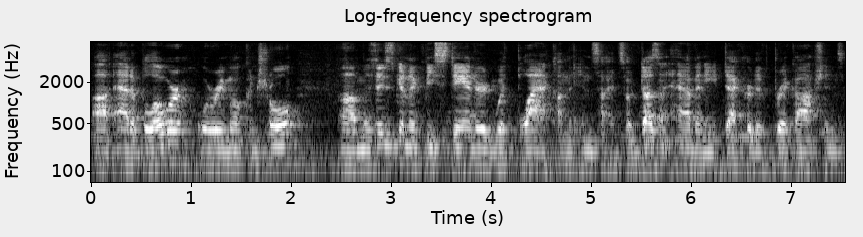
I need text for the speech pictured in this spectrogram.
uh, add a blower or remote control. Um, it is gonna be standard with black on the inside, so it doesn't have any decorative brick options.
